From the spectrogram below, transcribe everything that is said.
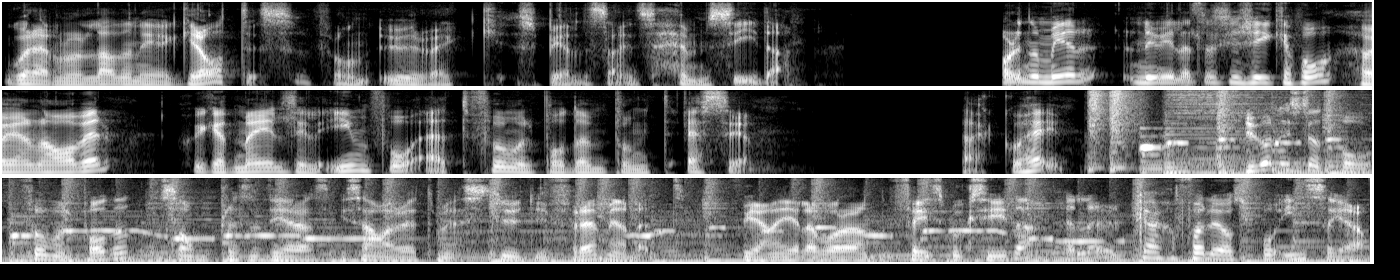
Går även att ladda ner gratis från Urverk Speldesigns hemsida. Har ni något mer ni vill att jag ska kika på? Hör gärna av er. Skicka ett mejl till info.fummelpodden.se. Tack och hej! Du har lyssnat på Fummelpodden som presenteras i samarbete med Studiefrämjandet. Du Får gärna gilla vår Facebook-sida eller kanske följa oss på Instagram.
